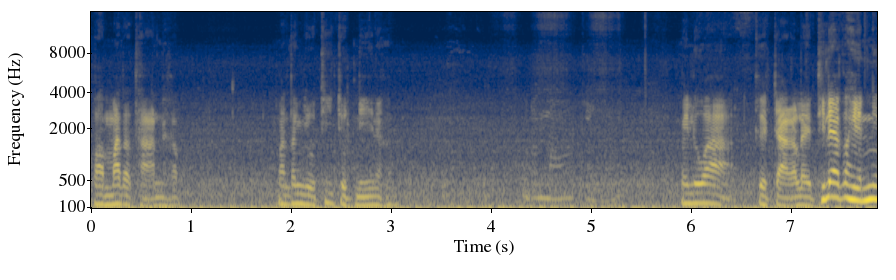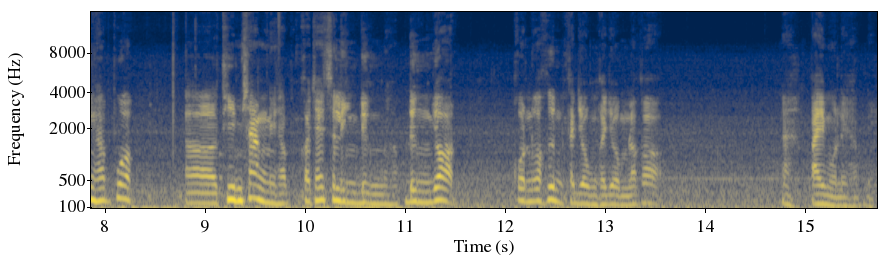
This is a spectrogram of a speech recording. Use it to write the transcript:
ความมาตรฐานนะครับ มันต้องอยู่ที่จุดนี้นะครับคุณน้องจริงไม่รู้ว่าเกิดจากอะไร ที่แรกก็เห็นนี่ครับ พวกเอ่อทีมช่างนี่ครับเขาใช้สลิงดึงนะครับ ดึงยอด คนก็ขึ้นขยมขยมแล้วก็นะไปหมดเลยครับนี่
